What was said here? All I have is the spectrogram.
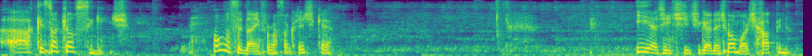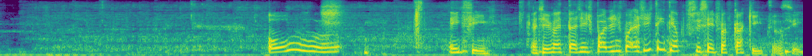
A questão aqui é o seguinte: ou você dá a informação que a gente quer, e a gente te garante uma morte rápida, ou. Enfim, a gente, vai, a gente pode. A gente, pode- a gente tem tempo suficiente pra ficar aqui, então assim.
